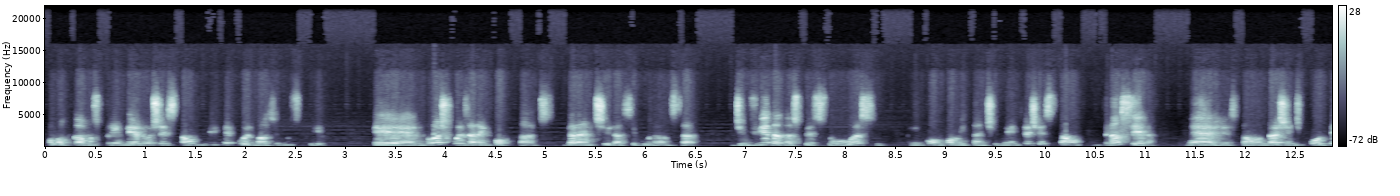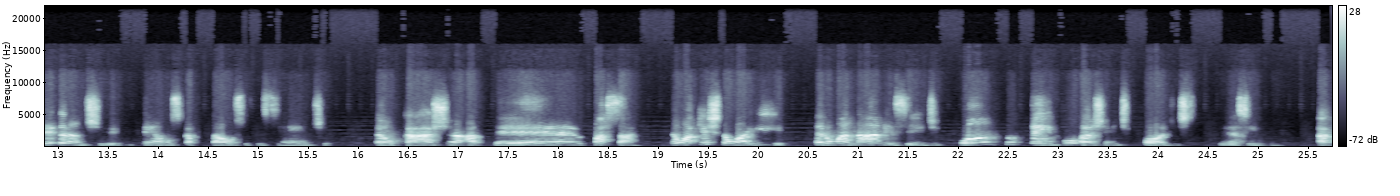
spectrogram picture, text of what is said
colocamos primeiro gestão de recursos. Nós vimos que é, duas coisas eram importantes: garantir a segurança de vida das pessoas e, concomitantemente, a gestão financeira né, a gestão da gente poder garantir que tenhamos capital suficiente, é, o caixa até passar. Então, a questão aí era uma análise de quanto tempo a gente pode, assim, a,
